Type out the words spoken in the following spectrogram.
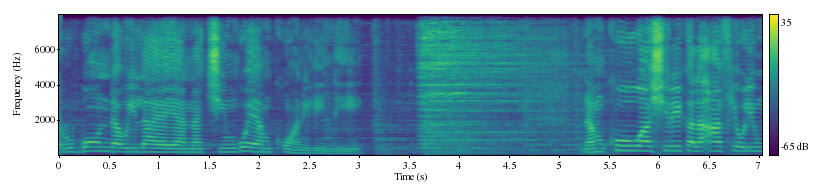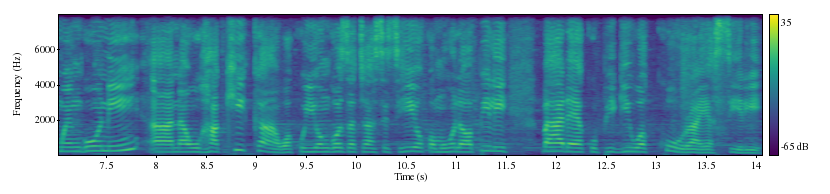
Rubonda wilaya ya Nachingwea mkoani Lindi. Na mkuu wa shirika la afya ulimwenguni ana uhakika wa kuiongoza taasisi hiyo kwa muhula wa pili baada ya kupigiwa kura ya siri.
